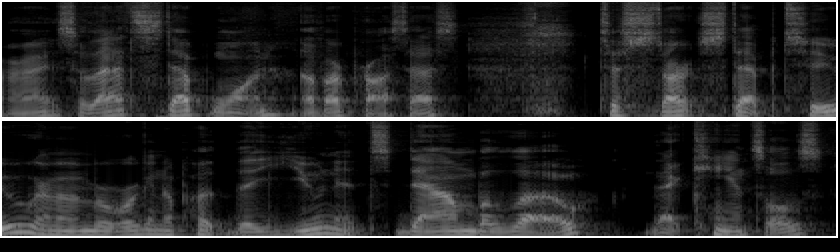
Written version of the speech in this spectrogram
All right, so that's step one of our process. To start step two, remember we're going to put the units down below. That cancels.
